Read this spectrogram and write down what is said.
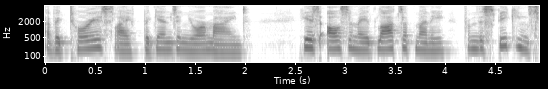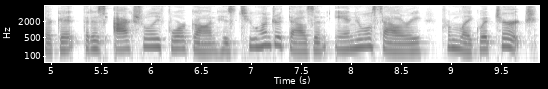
A victorious life begins in your mind. He has also made lots of money from the speaking circuit that has actually foregone his 200,000 annual salary from Lakewood Church.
